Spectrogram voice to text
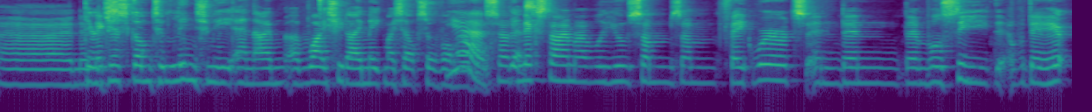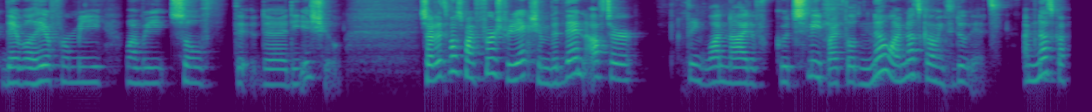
Uh, the They're next... just going to lynch me, and I'm. Uh, why should I make myself so vulnerable? Yeah. So yes. the next time I will use some some fake words, and then then we'll see. They they will hear from me when we solve the, the the issue. So that was my first reaction. But then after I think one night of good sleep, I thought, no, I'm not going to do that. I'm not going.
